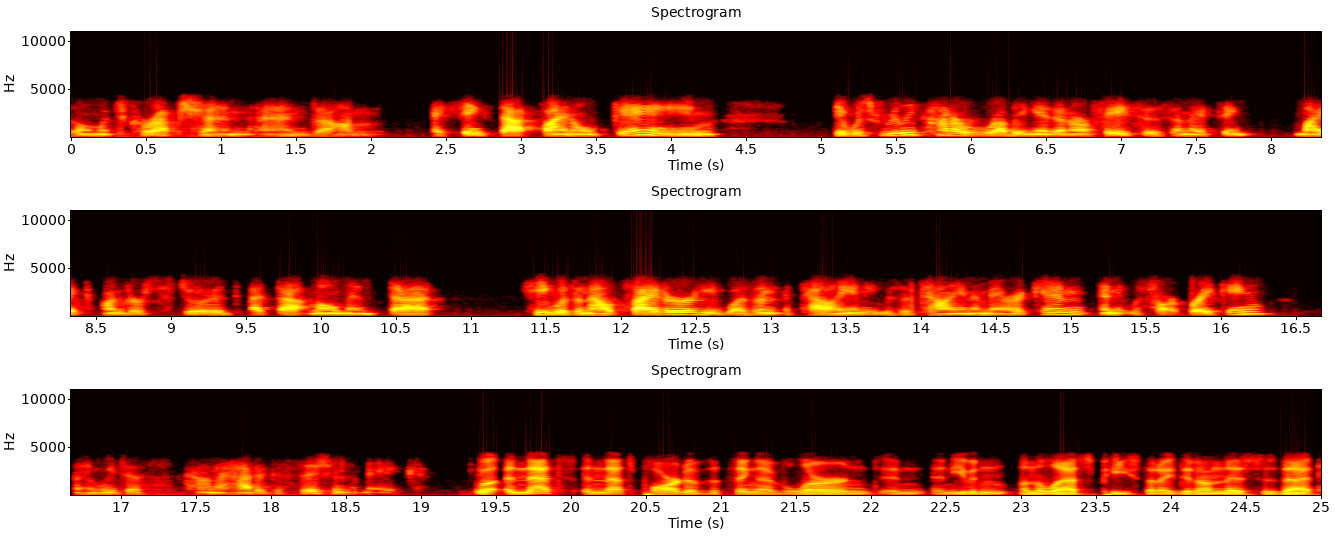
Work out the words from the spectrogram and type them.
so much corruption, and um, I think that final game, it was really kind of rubbing it in our faces. And I think Mike understood at that moment that he was an outsider. He wasn't Italian. He was Italian American, and it was heartbreaking. And we just kind of had a decision to make. Well, and that's and that's part of the thing I've learned, and and even on the last piece that I did on this is that,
